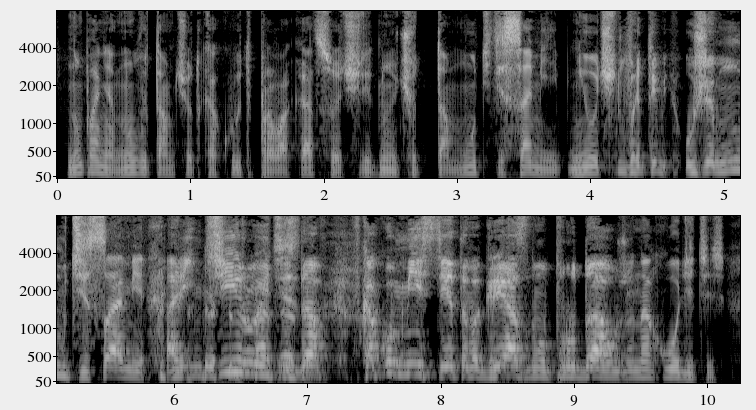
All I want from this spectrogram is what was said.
Ну, понятно, ну вы там что-то какую-то провокацию очередную, что-то там мутите, сами не очень в этой уже мути сами ориентируетесь, да, в каком месте этого грязного пруда уже находитесь.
